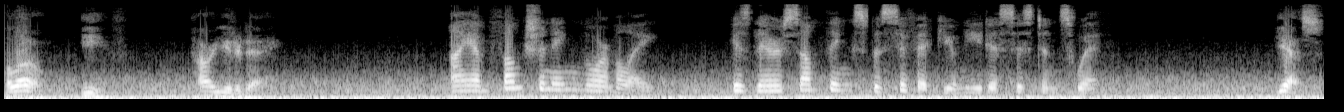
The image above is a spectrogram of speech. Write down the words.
Hello, Eve. How are you today? I am functioning normally. Is there something specific you need assistance with? Yes,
